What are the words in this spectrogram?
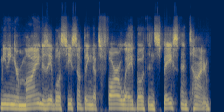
meaning your mind is able to see something that's far away both in space and time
